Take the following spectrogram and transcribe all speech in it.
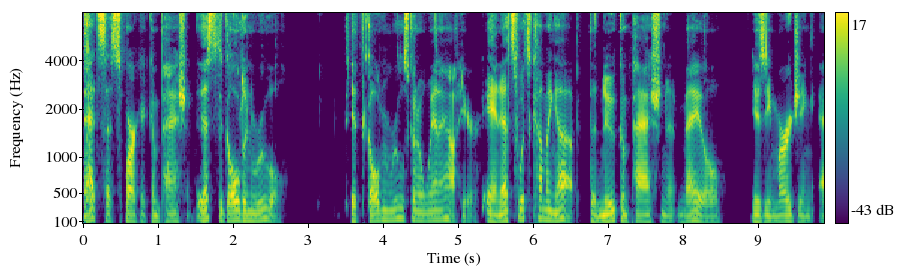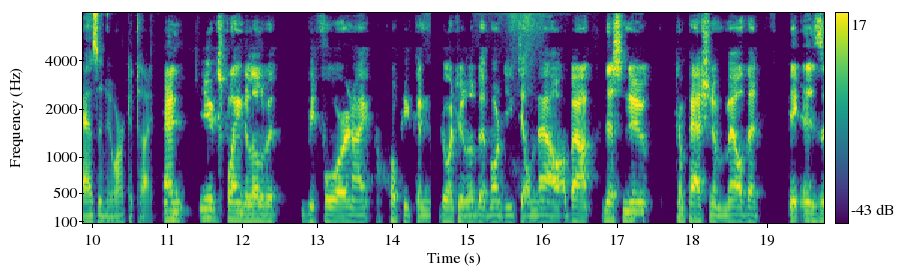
that's a spark of compassion. That's the golden rule. If the golden rule is going to win out here, and that's what's coming up. The new compassionate male is emerging as a new archetype. And you explained a little bit before, and I hope you can go into a little bit more detail now about this new compassionate male that it is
